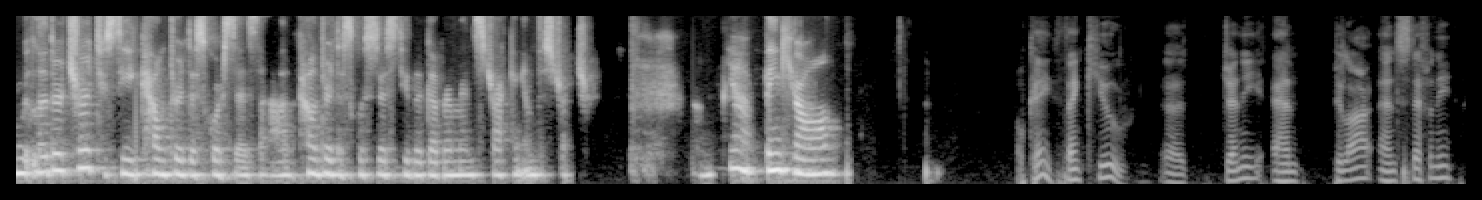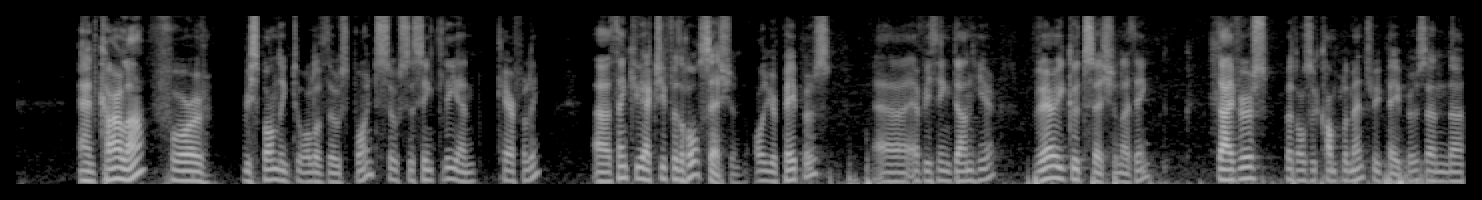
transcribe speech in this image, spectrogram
literature to see counter discourses, uh, counter discourses to the government's tracking infrastructure. Um, yeah, thank you all. Okay, thank you, uh, Jenny and Pilar and Stephanie and Carla for responding to all of those points so succinctly and carefully. Uh, thank you actually for the whole session, all your papers, uh, everything done here. Very good session, I think. Diverse, but also complementary papers. And uh,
